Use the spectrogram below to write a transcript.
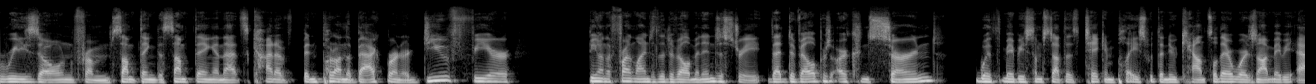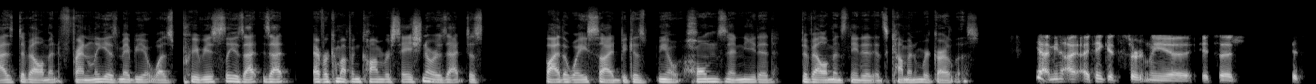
rezoned from something to something, and that's kind of been put on the back burner. Do you fear being on the front lines of the development industry that developers are concerned with maybe some stuff that's taken place with the new council there, where it's not maybe as development friendly as maybe it was previously? Is that is that ever come up in conversation, or is that just by the wayside because you know homes are needed, developments needed, it's coming regardless? Yeah, I mean, I, I think it's certainly a it's a it's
